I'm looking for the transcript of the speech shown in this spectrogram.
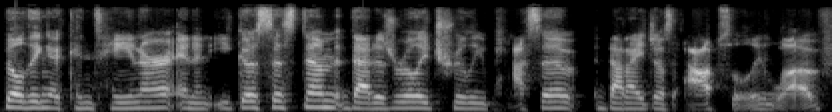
building a container and an ecosystem that is really truly passive that I just absolutely love.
